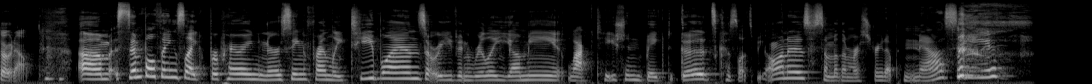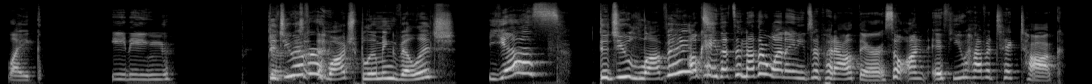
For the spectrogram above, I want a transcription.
throw it out. Um, simple things like preparing nursing friendly tea blends or even really yummy lactation baked goods. Because let's be honest, some of them are straight up nasty. like eating. Did you ever watch Blooming Village? Yes. Did you love it? Okay, that's another one I need to put out there. So on if you have a TikTok,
